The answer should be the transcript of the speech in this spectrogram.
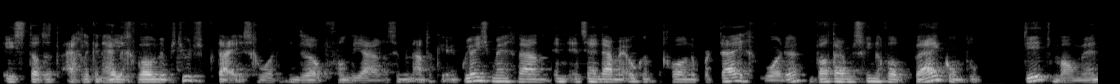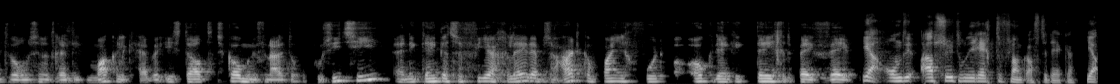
is dat het eigenlijk een hele gewone bestuurderspartij is geworden in de loop van de jaren. Ze hebben een aantal keer een college meegedaan en, en zijn daarmee ook een gewone partij geworden. Wat daar misschien nog wel bij komt op dit moment, waarom ze het relatief makkelijk hebben, is dat ze komen nu vanuit de oppositie. En ik denk dat ze vier jaar geleden hebben ze hard campagne gevoerd, ook denk ik tegen de PVV. Ja, om die, absoluut om die rechterflank af te dekken. Ja,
